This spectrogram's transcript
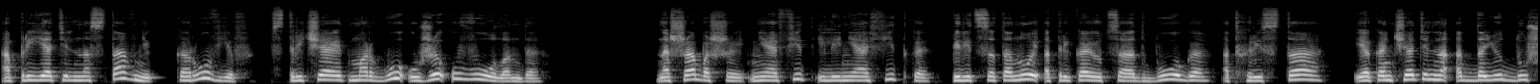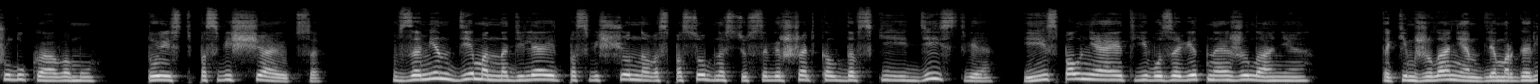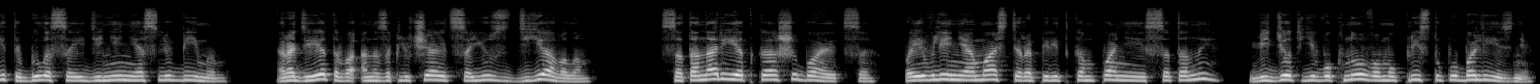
А приятель-наставник Коровьев встречает Марго уже у Воланда. На шабаше неофит или неофитка перед сатаной отрекаются от Бога, от Христа и окончательно отдают душу лукавому, то есть посвящаются. Взамен демон наделяет посвященного способностью совершать колдовские действия и исполняет его заветное желание. Таким желанием для Маргариты было соединение с любимым. Ради этого она заключает союз с дьяволом. Сатана редко ошибается. Появление мастера перед компанией сатаны ведет его к новому приступу болезни.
